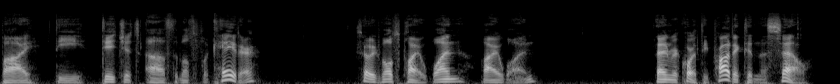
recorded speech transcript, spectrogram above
by the digits of the multiplicator. So we'd multiply 1 by 1, then record the product in the cell.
